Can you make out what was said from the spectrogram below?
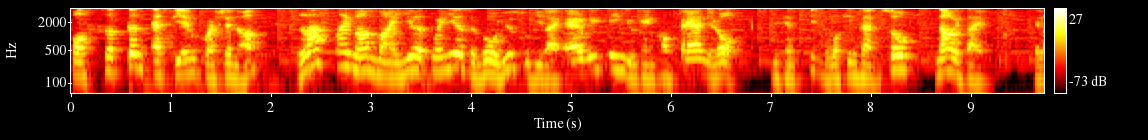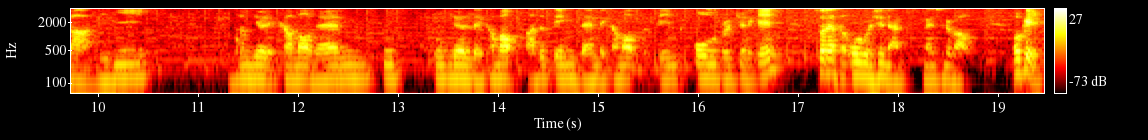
For certain SPM question, uh, Last time, uh, my year, 20 years ago, used to be like everything you can compare, you know, you can skip the working time. So now it's like, okay lah, maybe one year they come out, then two, two years they come out other things, then they come out the same old version again. So that's the old version that I mentioned about. Okay,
